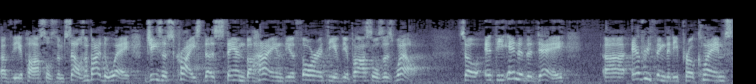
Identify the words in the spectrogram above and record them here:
of the apostles themselves. And by the way, Jesus Christ does stand behind the authority of the apostles as well. So at the end of the day, uh, everything that he proclaims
